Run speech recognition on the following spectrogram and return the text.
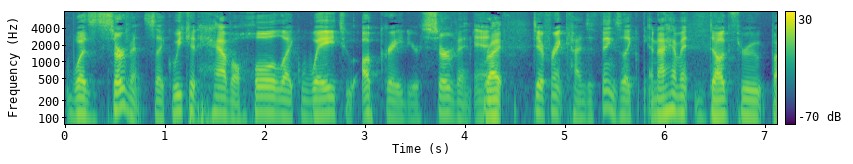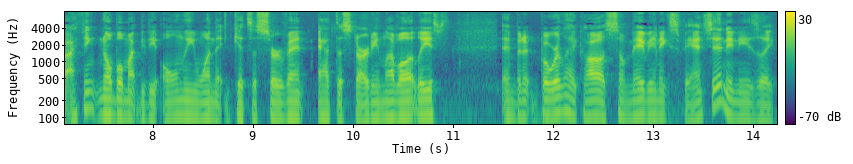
was servants like we could have a whole like way to upgrade your servant and Right. different kinds of things like and i haven't dug through but i think noble might be the only one that gets a servant at the starting level at least and but, but we're like oh so maybe an expansion and he's like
